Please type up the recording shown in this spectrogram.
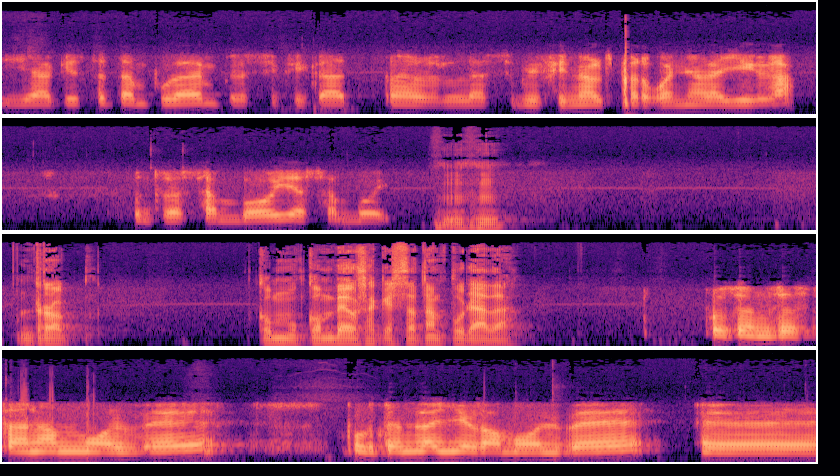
i aquesta temporada hem classificat per les semifinals per guanyar la Lliga contra Sant Boi a Sant Boi. Uh -huh. Roc, com, com veus aquesta temporada? Pues ens està anant molt bé, portem la Lliga molt bé, eh,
